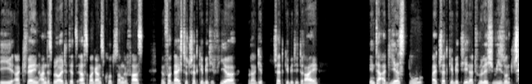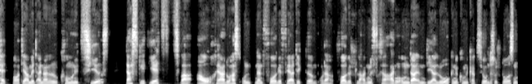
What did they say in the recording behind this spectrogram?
die äh, Quellen an. Das bedeutet jetzt erstmal ganz kurz zusammengefasst, im Vergleich zu ChatGPT 4 oder ChatGPT 3 interagierst du bei ChatGPT natürlich wie so ein Chatbot, ja, miteinander, du kommunizierst. Das geht jetzt zwar auch, ja, du hast unten dann vorgefertigte oder vorgeschlagene Fragen, um da im Dialog, in eine Kommunikation ja. zu stoßen,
